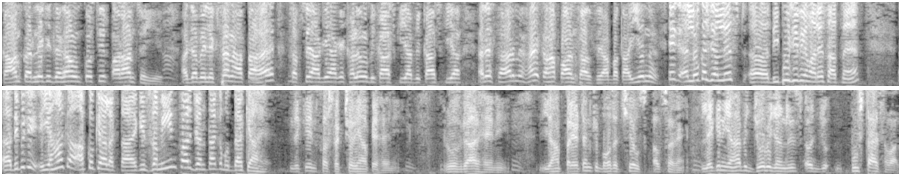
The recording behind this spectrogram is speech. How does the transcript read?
काम करने की जगह उनको सिर्फ़ आराम चाहिए। और जब इलेक्शन आता है सबसे आगे आगे खड़े हो विकास किया विकास किया। अरे शहर में है कहाँ पाँच साल से? आप बताइए ना। एक लोकल जर्नलिस्ट दीपू जी भी हमारे साथ में है। दीपू जी यहाँ का आपको क्या लगता है कि ज़मीन पर जनता का मुद्दा क्या है? देखिए इंफ्रास्ट्रक्चर यहाँ पे है नहीं। रोज़गार है नहीं। यहाँ पर्यटन के बहुत अच्छे अवसर हैं। लेकिन यहाँ पे जो भी जर्नलिस्ट और जो पूछता है सवाल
